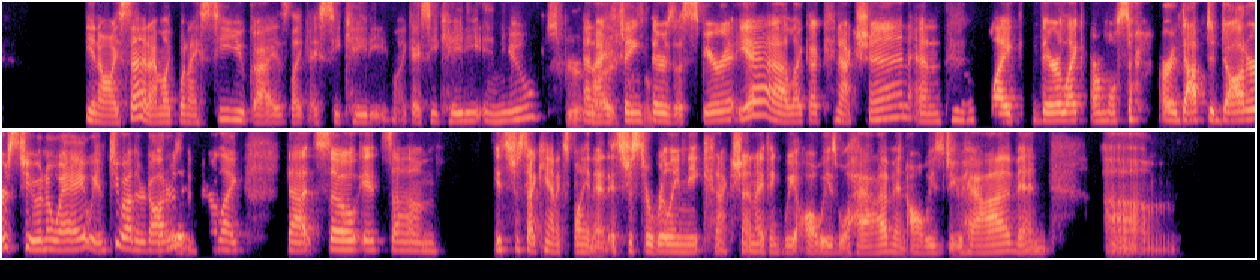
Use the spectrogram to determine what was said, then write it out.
you know, I said, I'm like, when I see you guys, like I see Katie, like I see Katie in you. Spirit And I think there's a spirit, yeah, like a connection. And Mhm. like they're like almost our adopted daughters too, in a way. We have two other daughters, Totally. but they're like that. So it's um it's just I can't explain it. It's just a really neat connection. I think we always will have and always do have. And um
